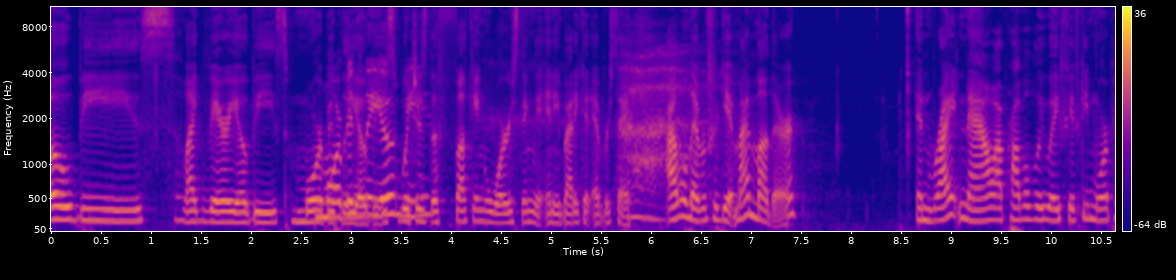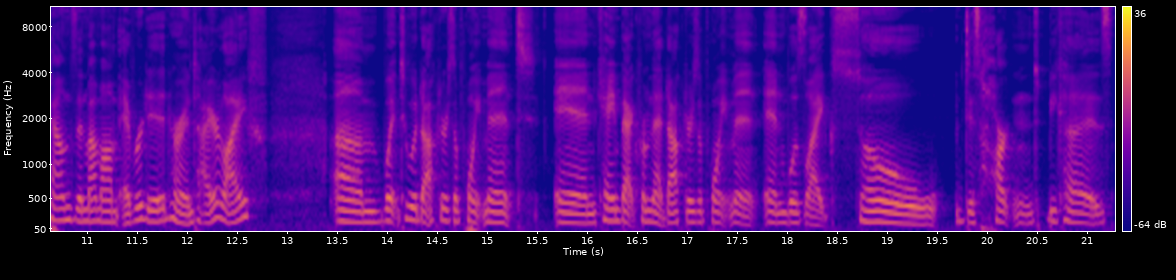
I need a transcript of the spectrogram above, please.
obese, like very obese, morbidly, Morbidly obese, which is the fucking worst thing that anybody could ever say. I will never forget my mother. And right now, I probably weigh 50 more pounds than my mom ever did her entire life. Um, went to a doctor's appointment and came back from that doctor's appointment and was like so disheartened because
